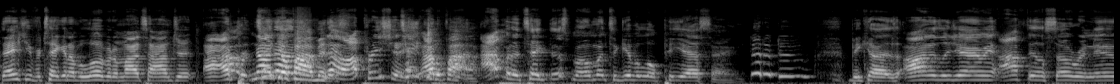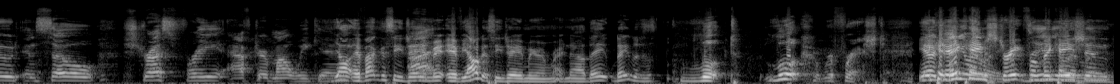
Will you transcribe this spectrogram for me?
thank you for taking up a little bit of my time. Jay. I, I Oh, pre- no, take no, your five minutes. No, I appreciate Take it. your I'm, five. I'm going to take this moment to give a little PSA Do-do-do. because honestly, Jeremy, I feel so renewed and so stress free after my weekend. Y'all, if I could see Jay, I- Mir- if y'all could see Jay and Miriam right now, they they just looked look refreshed. You know, they, came straight from vacation,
